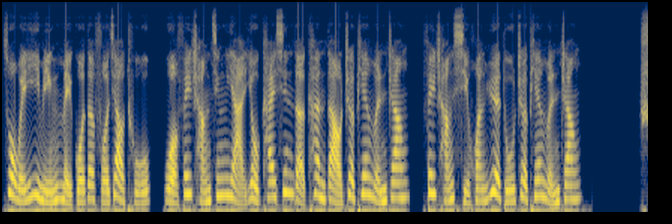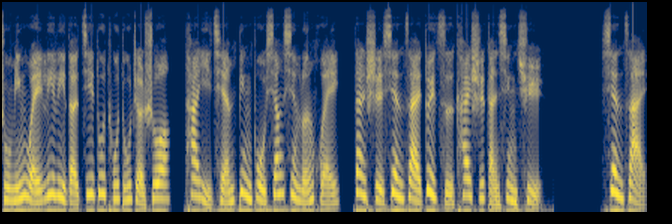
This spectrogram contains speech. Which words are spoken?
作为一名美国的佛教徒，我非常惊讶又开心的看到这篇文章，非常喜欢阅读这篇文章。”署名为丽丽的基督徒读者说：“他以前并不相信轮回，但是现在对此开始感兴趣。现在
